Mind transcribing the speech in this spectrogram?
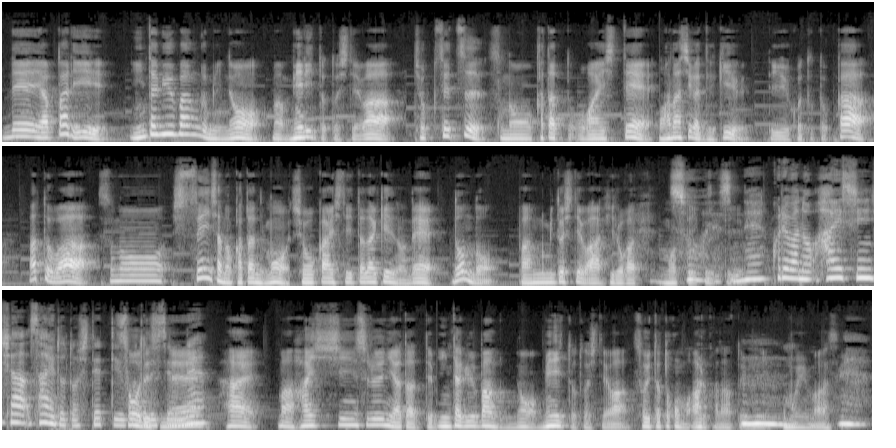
で、やっぱり、インタビュー番組の、まあ、メリットとしては、直接その方とお会いしてお話ができるっていうこととか、あとは、その出演者の方にも紹介していただけるので、どんどん番組としては広がって持っていくそうですね。これはあの、配信者サイドとしてっていうことですよね。そうですね。はい。まあ、配信するにあたってインタビュー番組のメリットとしては、そういったところもあるかなというふうに思います。うんね、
